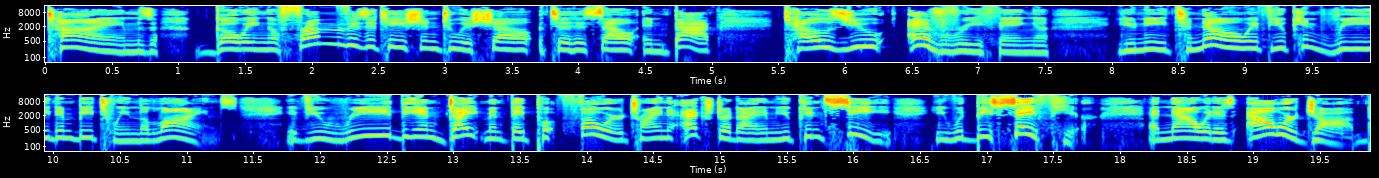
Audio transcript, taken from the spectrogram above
times, going from visitation to his shell, to his cell and back tells you everything you need to know if you can read in between the lines. If you read the indictment they put forward trying to extradite him, you can see he would be safe here. And now it is our job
